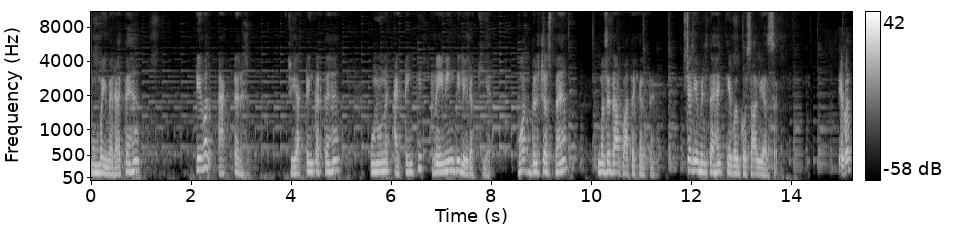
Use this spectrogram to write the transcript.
मुंबई में रहते हैं। केवल एक्टर हैं जी एक्टिंग करते हैं। उन्होंने एक्टिंग की ट्रेनिंग भी ले रखी है। बहुत दिलचस्प हैं मज़ेदार बातें करते हैं। चलिए मिलते हैं केवल गोसालिया से। केवल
